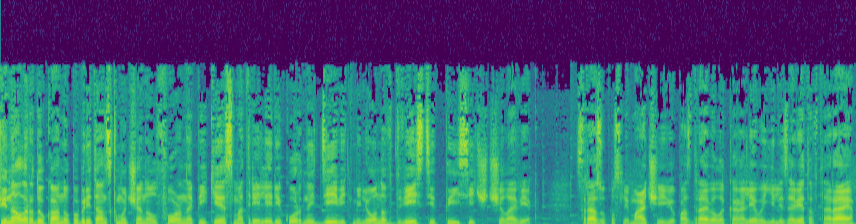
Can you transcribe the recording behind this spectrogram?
Финал Радукану по британскому Channel 4 на пике смотрели рекордные 9 миллионов 200 тысяч человек. Сразу после матча ее поздравила королева Елизавета II,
